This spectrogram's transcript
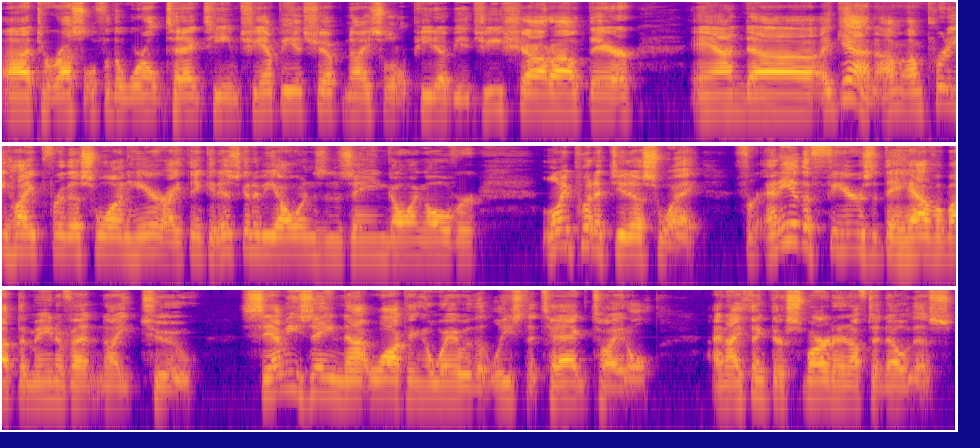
uh, to wrestle for the World Tag Team Championship. Nice little PWG shout out there. And uh, again, I'm, I'm pretty hyped for this one here. I think it is going to be Owens and Zayn going over. Let me put it to you this way for any of the fears that they have about the main event night two, Sami Zayn not walking away with at least a tag title and I think they're smart enough to know this.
